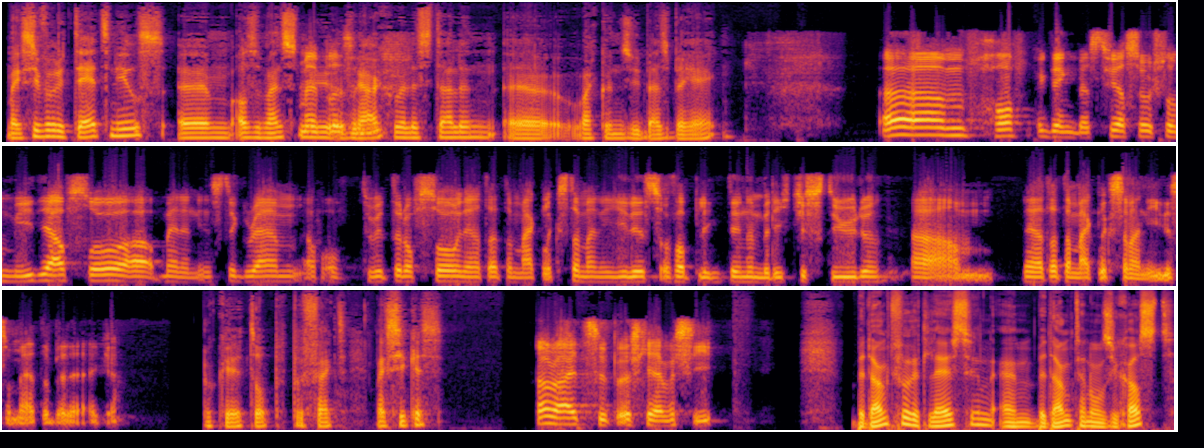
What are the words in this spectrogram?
Merci voor uw tijd, Niels. Um, als de mensen nu een vraag willen stellen, uh, waar kunnen ze u best bereiken? Um, goh, ik denk best via social media of zo, uh, op mijn Instagram of op Twitter of zo. Ik denk dat dat de makkelijkste manier is. Of op LinkedIn een berichtje sturen. Um, ik denk dat dat de makkelijkste manier is om mij te bereiken. Oké, okay, top. Perfect. Merci, Kes. Alright, super. Jij merci. Bedankt voor het luisteren en bedankt aan onze gast.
